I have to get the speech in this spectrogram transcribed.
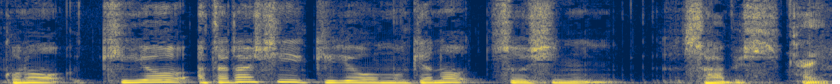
この企業、新しい企業向けの通信サービス、はい。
